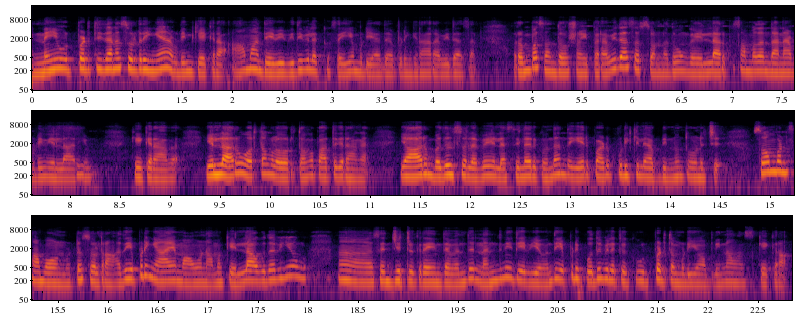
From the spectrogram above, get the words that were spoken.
என்னையும் உட்படுத்தி தானே சொல்கிறீங்க அப்படின்னு கேட்குறா ஆமாம் தேவி விதிவிலக்கு செய்ய முடியாது அப்படிங்கிறா ரவிதாசன். ரொம்ப சந்தோஷம். இப்போ ரவிதாசர் சொன்னதும் உங்கள் எல்லாருக்கும் சம்மதம் தானே? அப்படின்னு எல்லாரையும் கேட்குறா அவ. எல்லாரும் ஒருத்தவங்கள ஒருத்தவங்க பார்த்துக்கிறாங்க யாரும் பதில் சொல்லவே இல்லை. சிலருக்கு வந்து அந்த ஏற்பாடு பிடிக்கல அப்படின்னு தோணுச்சு. சோம்பன் சம்பவம் மட்டும் சொல்கிறான் அது எப்படி நியாயமாகும்? நமக்கு எல்லா உதவியும் செஞ்சிட்ருக்கிற இந்த வந்து நந்தினி தேவியை வந்து எப்படி பொது விலக்குக்கு உட்படுத்த முடியும்? அப்படின்னு அவன் கேட்குறான்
